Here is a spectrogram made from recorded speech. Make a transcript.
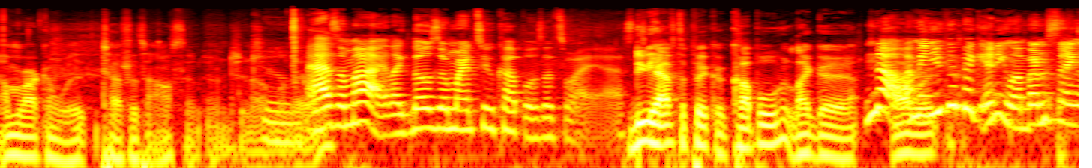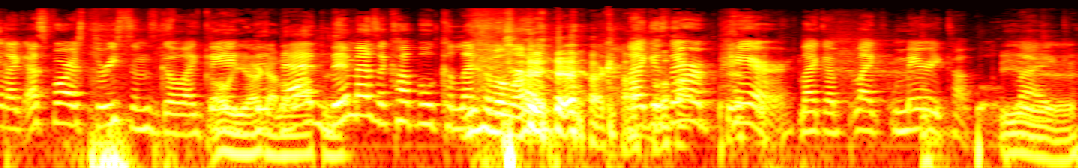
I'm rocking with Tessa Thompson and Janelle Monae. As am I. Like those are my two couples. That's why I asked. Do you have to pick a couple? Like a no, I mean you can pick anyone, but I'm saying like as far as threesomes go, like they, Oh, yeah, I got a lot that, then. them as a couple You collectively. have a lot. Like is there a pair, like a like married couple, Yeah. like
